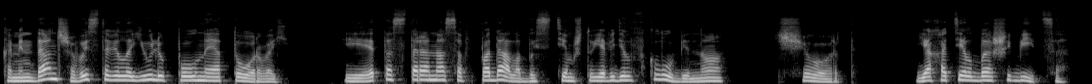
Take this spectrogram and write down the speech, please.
Комендантша выставила Юлю полной оторвой. И эта сторона совпадала бы с тем, что я видел в клубе, но... Черт, я хотел бы ошибиться.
